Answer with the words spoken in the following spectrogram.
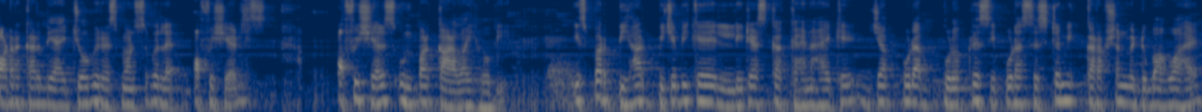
ऑर्डर कर दिया है, जो भी रिस्पॉन्सिबल है ऑफिशियल्स ऑफिशियल्स उन पर कार्रवाई होगी। इस पर बिहार बीजेपी के लीडर्स का कहना है कि जब पूरा ब्यूरोक्रेसी, पूरा सिस्टम ही करप्शन में डूबा हुआ है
